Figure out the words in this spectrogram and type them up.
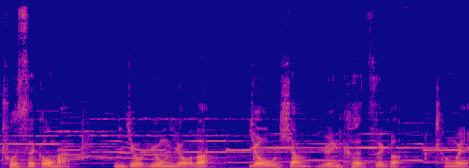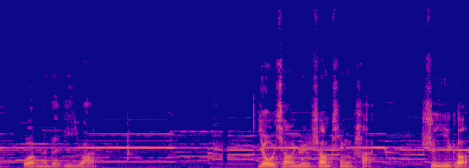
初次购买，你就拥有了有享云客资格，成为我们的一员。有享云商平台是一个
